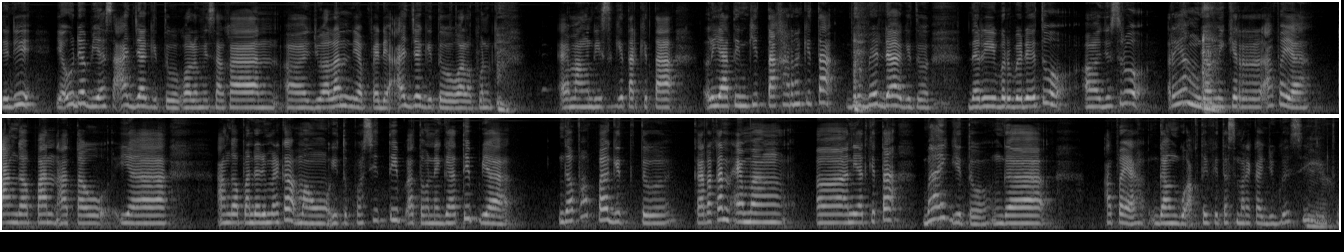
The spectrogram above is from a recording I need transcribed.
Jadi ya udah biasa aja gitu. Kalau misalkan eh, jualan ya pede aja gitu. Walaupun emang di sekitar kita liatin kita karena kita berbeda gitu. Dari berbeda itu eh, justru Ria nggak mikir apa ya tanggapan atau ya anggapan dari mereka mau itu positif atau negatif ya nggak apa-apa gitu karena kan emang eh, niat kita baik gitu nggak apa ya ganggu aktivitas mereka juga sih Iya. gitu.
